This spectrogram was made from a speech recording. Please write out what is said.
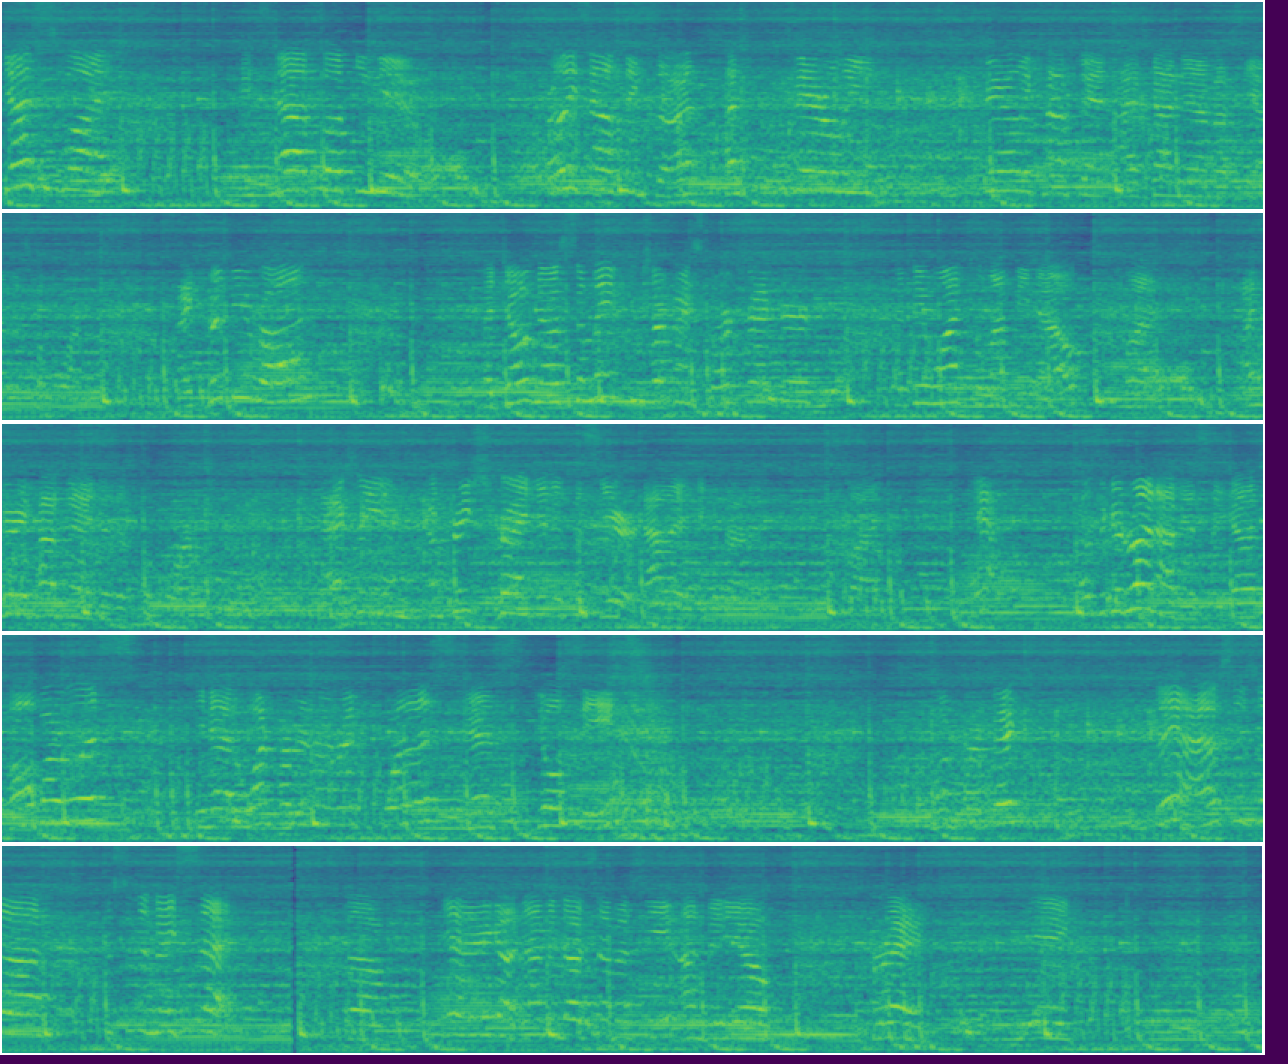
guess what? It's not fucking new. Or at least I don't think so. I, I'm fairly, fairly confident I've gotten an MFC on this before. I could be wrong. I don't know. Somebody can check my score tracker if they want to let me know. But I'm very confident I did this before. Actually, I'm, I'm pretty sure I did it this year, now that I think about it. But, yeah. That was a good run, obviously. Got all marvelous. You know, one right before this, you'll see. One perfect. So yeah, this was a this was a nice set. So yeah, there you go. Diamond Dust MFC on video. Hooray.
